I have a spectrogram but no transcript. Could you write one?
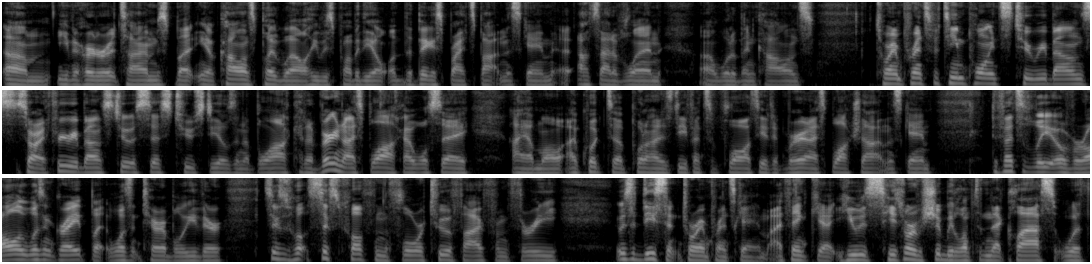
um, even Huerter at times. But you know, Collins played well. He was probably the the biggest bright spot in this game outside of Lynn Uh, would have been Collins. Taurean Prince, 15 points, two rebounds. Sorry, three rebounds, two assists, two steals, and a block. Had a very nice block, I will say. I am all, I'm quick to put on his defensive flaws. He had a very nice block shot in this game. Defensively, overall, it wasn't great, but it wasn't terrible either. 6 6 12 from the floor, 2 of 5 from 3 it was a decent Taurean Prince game. I think uh, he was he sort of should be lumped in that class with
